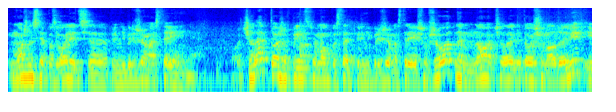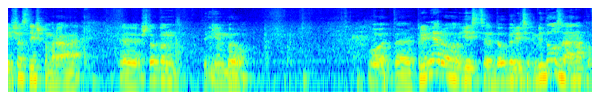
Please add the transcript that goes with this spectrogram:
можно себе позволить э, пренебрежимое старение. Человек тоже, в принципе, мог бы стать пренебрежимо стареющим животным, но человек это очень молодой вид и еще слишком рано, э, чтобы он таким был. Вот. Э, к примеру, есть долгожитель Медуза, она по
